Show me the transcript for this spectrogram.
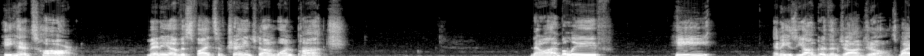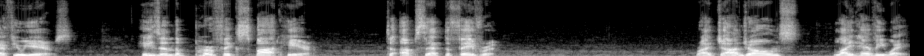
He hits hard. Many of his fights have changed on one punch. Now, I believe he, and he's younger than Jon Jones by a few years, he's in the perfect spot here to upset the favorite. Right? Jon Jones, light heavyweight.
